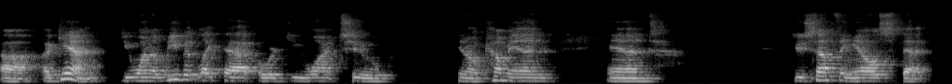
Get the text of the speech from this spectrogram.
Uh, again, do you want to leave it like that, or do you want to, you know, come in and do something else that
